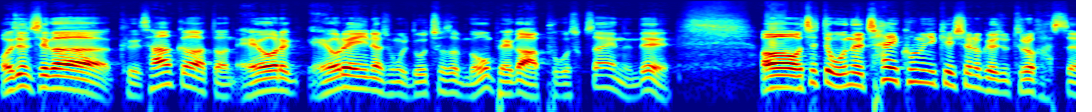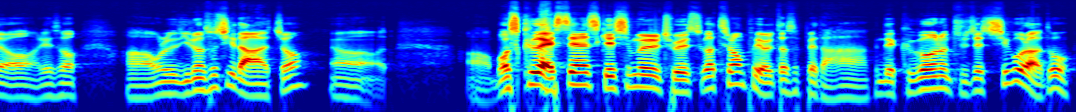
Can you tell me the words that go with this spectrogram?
어제는 제가 그 상한가 갔던 에어레, 에어레인이나 종을 놓쳐서 너무 배가 아프고 속상했는데 어, 어쨌든 오늘 차이 커뮤니케이션을 그래 좀 들어갔어요. 그래서 어, 오늘 이런 소식이 나왔죠. 어, 어, 머스크가 SNS 게시물 조회수가 트럼프 15배다. 근데 그거는 둘째 치고라도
